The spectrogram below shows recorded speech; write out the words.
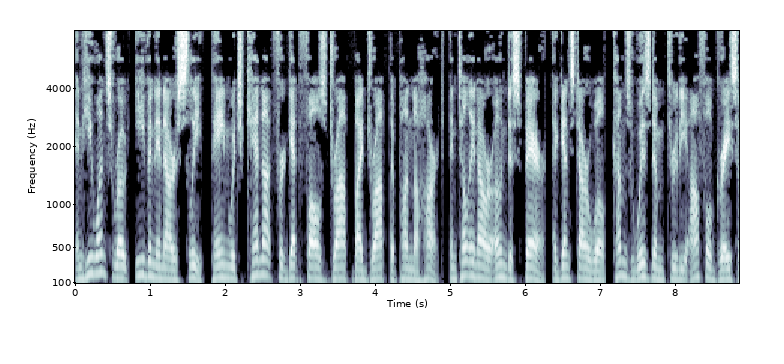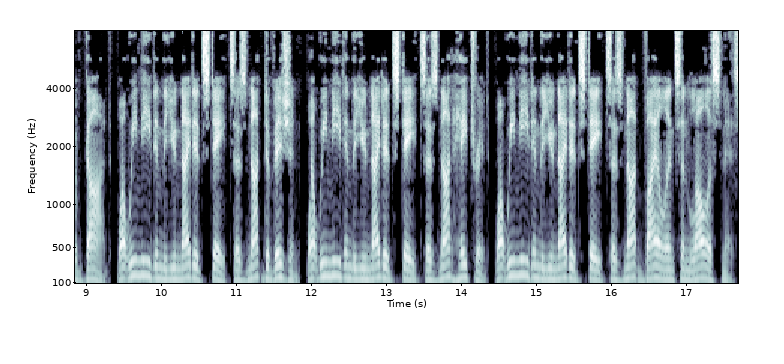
And he once wrote, Even in our sleep, pain which cannot forget falls drop by drop upon the heart, until in our own despair, against our will, comes wisdom through the awful grace of God. What we need in the United States is not division, what we need in the United States is not hatred, what we need in the United States is not violence and lawlessness,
